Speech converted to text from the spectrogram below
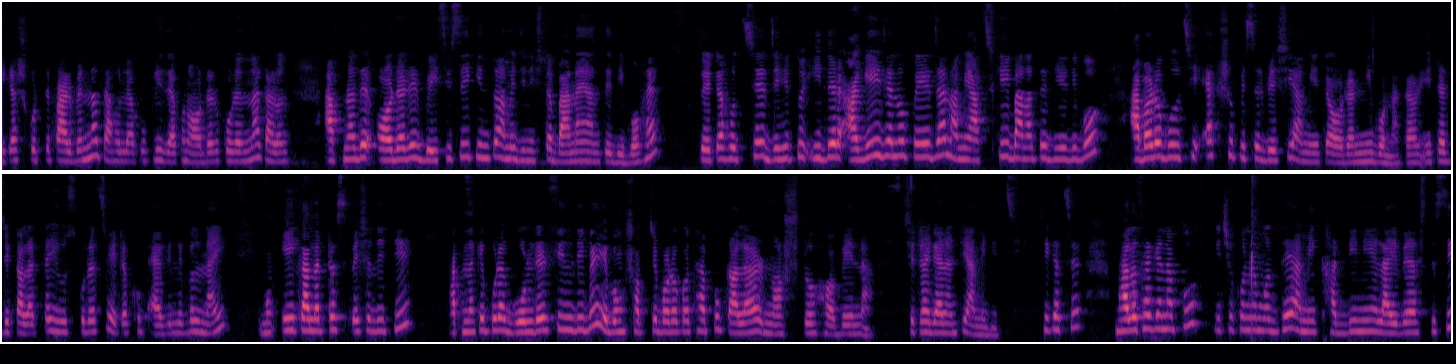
বিকাশ করতে পারবেন না, তাহলে আপু প্লিজ এখন অর্ডার করেন না, কারণ আপনাদের অর্ডারের বেসিসেই কিন্তু আমি জিনিসটা বানায় আনতে দিব হ্যাঁ? তো এটা হচ্ছে যেহেতু ঈদের আগেই যেন পেয়ে যান, আমি আজকেই বানাতে দিয়ে দিব। আবারও বলছি একশো পিসের বেশি আমি এটা অর্ডার নিব না, কারণ এটার যে কালারটা ইউজ করেছে এটা খুব অ্যাভেলেবল নাই। এবং এই কালারটার স্পেশালিটি আপনাকে পুরো গোল্ডের ফিল দিবে এবং সবচেয়ে বড় কথা আপু কালার নষ্ট হবে না, সেটার গ্যারান্টি আমি দিচ্ছি, ঠিক আছে? ভালো থাকেন আপু, কিছুক্ষণের মধ্যে আমি খাড্ডি নিয়ে লাইভে আসতেছি।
